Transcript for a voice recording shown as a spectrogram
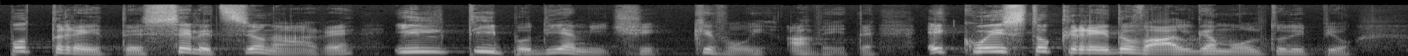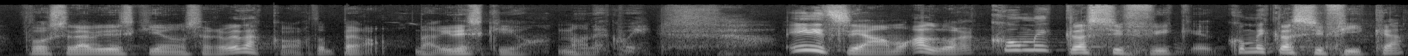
potrete selezionare il tipo di amici che voi avete e questo credo valga molto di più. Forse Davide Schio non sarebbe d'accordo, però Davide Schio non è qui. Iniziamo. Allora, come classifica, come classifica,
